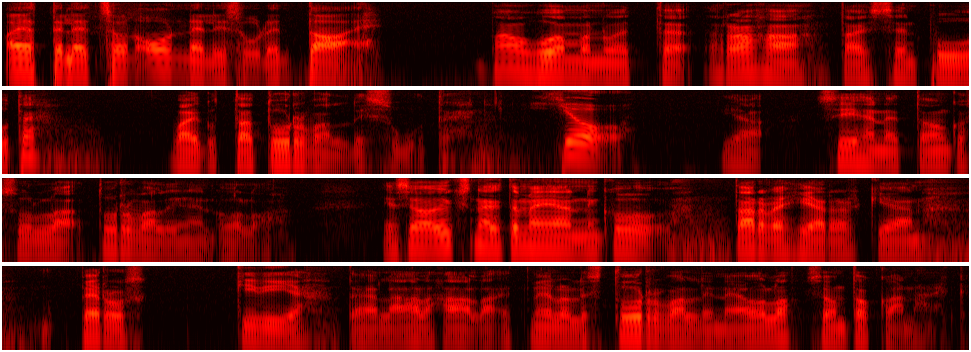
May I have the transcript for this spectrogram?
ajattele, että se on onnellisuuden tae. Mä oon huomannut, että raha tai sen puute vaikuttaa turvallisuuteen. Joo. ja siihen, että onko sulla turvallinen olo. Ja se on yksi näitä meidän niin kuin, tarvehierarkian peruskiviä täällä alhaalla, että meillä olisi turvallinen olo, se on tokana ehkä.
